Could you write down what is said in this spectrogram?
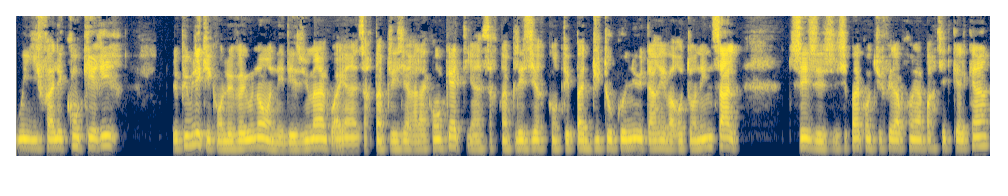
où il fallait conquérir le public et qu'on le veuille ou non, on est des humains, quoi. Il y a un certain plaisir à la conquête, il y a un certain plaisir quand t'es pas du tout connu, tu arrives à retourner une salle. Tu sais, je, je sais pas, quand tu fais la première partie de quelqu'un,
